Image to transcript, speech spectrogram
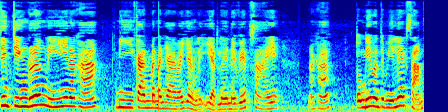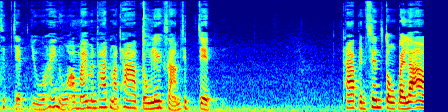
จริงๆ เรื่องนี้นะคะ มีการบรรยายไว้อย่างละเอียดเลยในเว็บไซต์นะคะ ตรงนี้มันจะมีเลข37อยู่ให้หนูเอาไม้บรรทัดมาทาบตรงเลข37ถ้าเป็นเส้นตรงไปแล้วเอา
